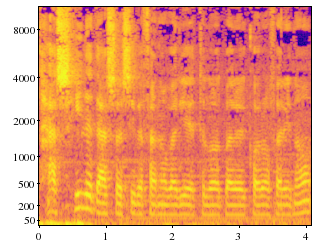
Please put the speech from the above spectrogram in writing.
تسهیل دسترسی به فناوری اطلاعات برای کارآفرینا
